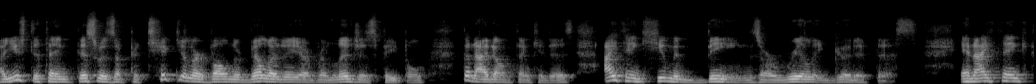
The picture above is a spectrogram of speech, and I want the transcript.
I used to think this was a particular vulnerability of religious people, but I don't think it is. I think human beings are really good at this. And I think,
